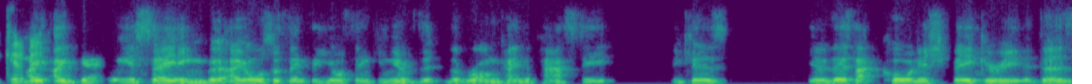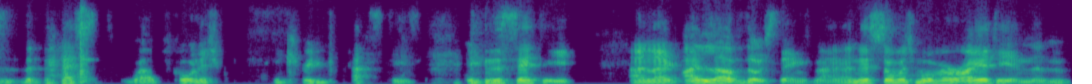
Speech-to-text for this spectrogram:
You kidding me? I, I get what you're saying, but I also think that you're thinking of the, the wrong kind of pasty because you know there's that Cornish bakery that does the best Welsh Cornish bakery pasties in the city, and like I love those things, man. And there's so much more variety in them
